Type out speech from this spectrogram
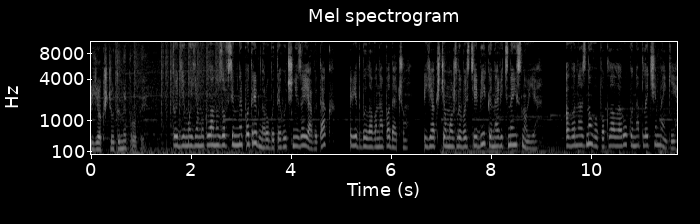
Якщо ти не проти. Тоді моєму клану зовсім не потрібно робити гучні заяви, так? відбила вона подачу. Якщо можливості бійки навіть не існує. Вона знову поклала руку на плечі Мегі,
